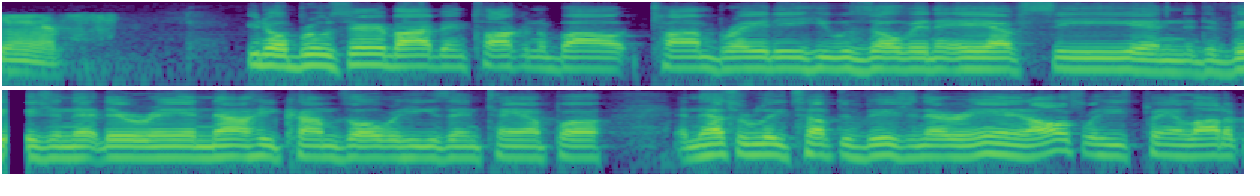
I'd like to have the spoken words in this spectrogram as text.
chance you know, Bruce, everybody been talking about Tom Brady. He was over in the AFC and the division that they were in. Now he comes over, he's in Tampa, and that's a really tough division they're in. And also, he's playing a lot of,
